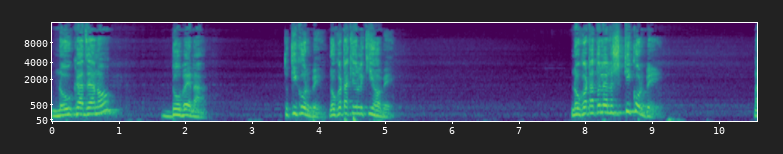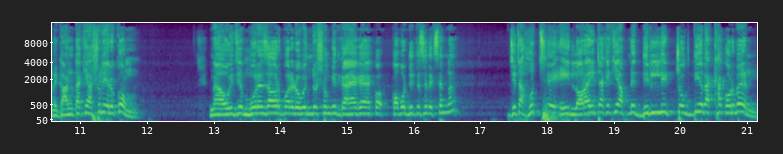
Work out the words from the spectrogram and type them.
নৌকা যেন ডোবে না। তো কি করবে? নৌকাটা কি হলে কি হবে? নৌকাটা তোলে কি করবে? মানে গানটা কি আসলে এরকম? না, ওই যে মরে যাওয়ার পরে রবীন্দ্রসঙ্গীত গায়া গায়া কবর দিতেছে, দেখছেন না? যেটা হচ্ছে, এই লড়াইটাকে কি আপনি দিল্লির চোখ দিয়ে ব্যাখ্যা করবেন?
